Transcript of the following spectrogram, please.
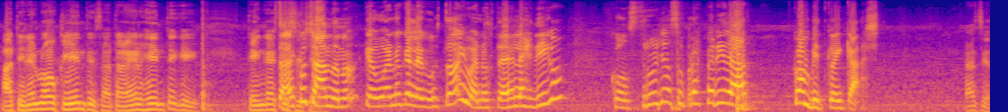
a tener nuevos clientes, a traer gente que tenga este está sistema. escuchando, ¿no? Qué bueno que le gustó. Y bueno, a ustedes les digo, construyan su prosperidad con Bitcoin Cash. Gracias.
